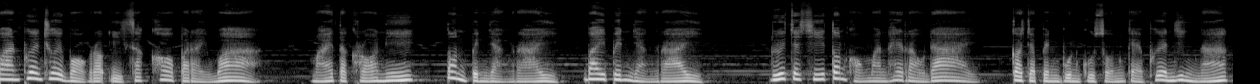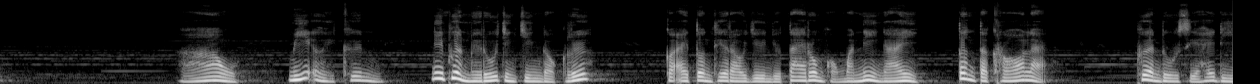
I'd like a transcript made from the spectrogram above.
วานเพื่อนช่วยบอกเราอีกสักข้อประไรว่า ไม้ตะเคราะห์นี้ต้นเป็นอย่างไร ใบเป็นอย่างไร หรือจะชี้ต้นของมันให้เราได้ ก็จะเป็นบุญกุศลแก่เพื่อนยิ่งนัก อ้าวมีเอ่ยขึ้น นี่เพื่อนไม่รู้จริง ๆ ดอกหรือ ก็ไอ้ต้นที่เรายืนอยู่ใต้ร่มของมันนี่ไง ต้นตะเคราะห์แหละ เพื่อนดูเสียให้ดี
